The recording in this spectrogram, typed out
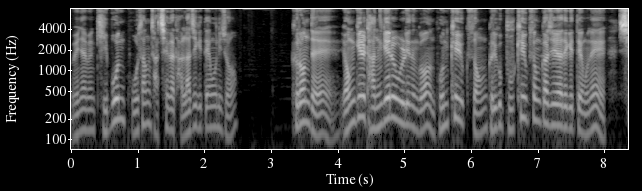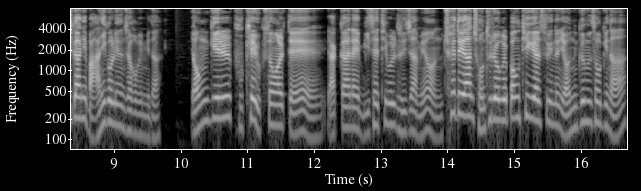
왜냐면 기본 보상 자체가 달라지기 때문이죠. 그런데 연길 단계를 올리는 건 본캐 육성 그리고 부캐 육성까지 해야 되기 때문에 시간이 많이 걸리는 작업입니다. 연길 부캐 육성할 때 약간의 미세 팁을 드리자면 최대한 전투력을 뻥튀기 할 수 있는 연금석이나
